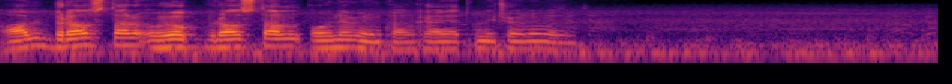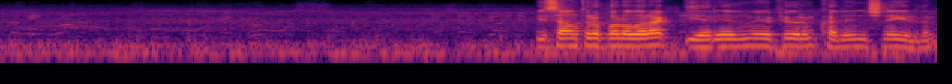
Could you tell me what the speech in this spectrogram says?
Abi Brawl Star yok Brawl Star oynamıyorum kanka hayatımda hiç oynamadım. Bir santrafor olarak yer yapıyorum kalenin içine girdim.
